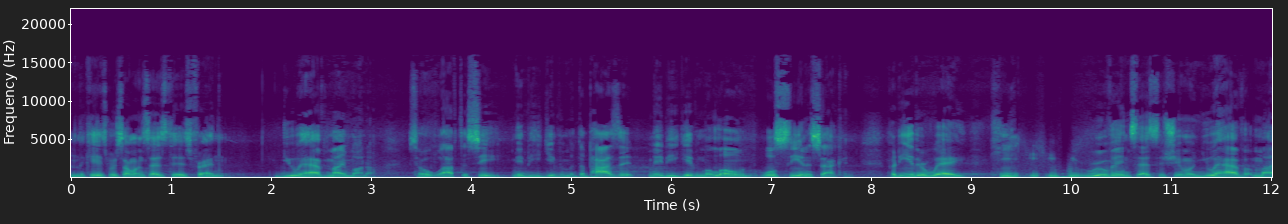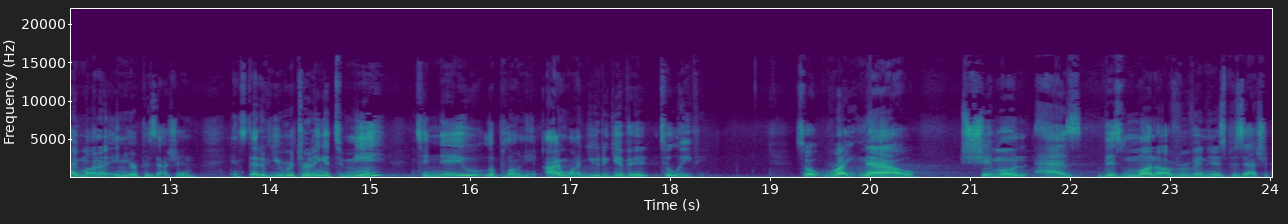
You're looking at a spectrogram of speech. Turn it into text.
In the case where someone says to his friend, you have my mana. So we'll have to see. Maybe he gave him a deposit, maybe he gave him a loan. We'll see in a second. But either way, he, he, Reuven says to Shimon, you have my mana in your possession. Instead of you returning it to me, Tineu Laploni. I want you to give it to Levi. So right now, Shimon has this mana of Reuven in his possession.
